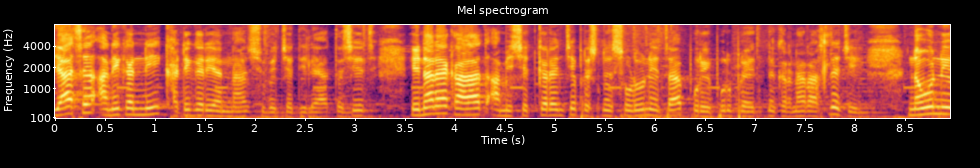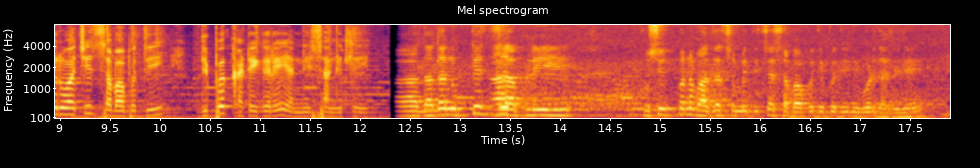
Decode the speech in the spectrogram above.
यासह अनेकांनी खाटेकर यांना शुभेच्छा दिल्या. तसेच येणाऱ्या काळात आम्ही शेतकऱ्यांचे प्रश्न सोडवण्याचा पुरेपूर प्रयत्न करणार असल्याचे नवनिर्वाचित सभापती दीपक खाटेकरे यांनी सांगितले. दादा नुकतेच आपली कृषी उत्पन्न बाजार समितीच्या सभापतीपदी निवड झालेली आहे.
